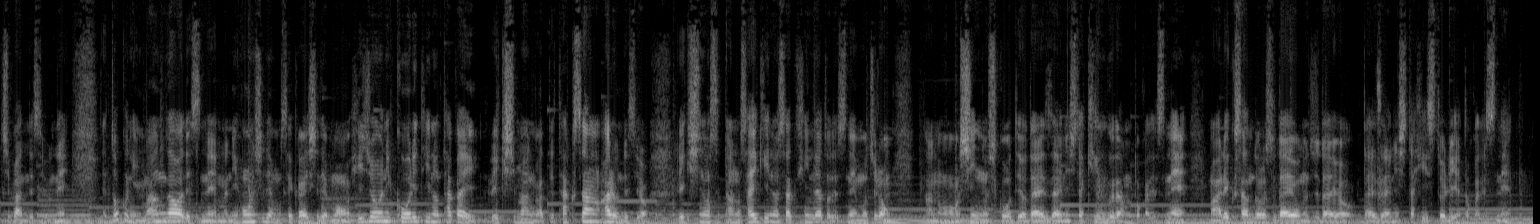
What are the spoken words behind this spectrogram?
一番ですよね。特に漫画はですね、まあ、日本史でも世界史でも非常にクオリティの高い歴史漫画ってたくさんあるんですよ。歴史のあの最近の作品だとですねもちろんあの真の始皇帝を題材にした「キングダム」とかですね、まあ、アレクサンドロス大王の時代を題材にした「ヒストリエ」とかですね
